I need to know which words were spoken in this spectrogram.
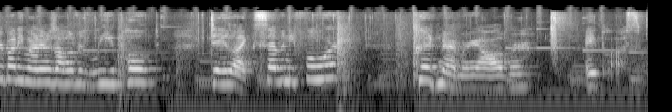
everybody, my name is Oliver Leopold. Day like 74. Good memory, Oliver. A plus.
